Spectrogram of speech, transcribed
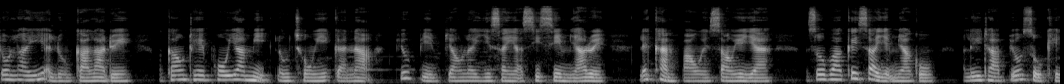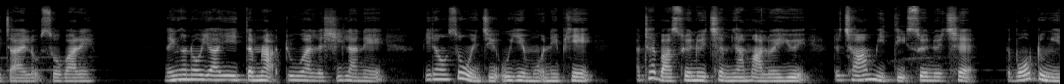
တော်လှန်ရေးအလွန်ကာလတွင်အကောင့်ထဲဖော်ရမည့်လုံခြုံရေးကဏ္ဍပြုပြင်ပြောင်းလဲရေးဆိုင်ရာစီစဉ်များတွင်လက်ခံပါဝင်ဆောင်ရွက်ရန်အဆိုပါကိစ္စရပ်များကိုအလေးထားပြောဆိုခဲ့ကြရလို့ဆိုပါတယ်။နိုင်ငံတော်ယာယီသမရတူဝါလက်ရှိလာနဲ့ပြည်ထောင်စုဝင်ကြီးဦးရင်မွန်အနေဖြင့်အထက်ပါဆွေးနွေးချက်များမှလွဲ၍တခြားမိသည့်ဆွေးနွေးချက် သဘောတူညီ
